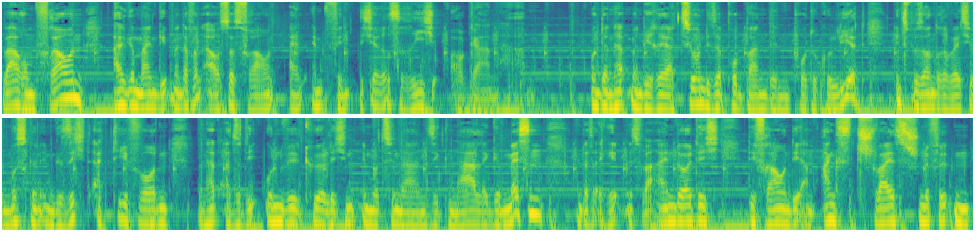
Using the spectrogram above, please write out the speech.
Warum Frauen? Allgemein geht man davon aus, dass Frauen ein empfindlicheres Riechorgan haben. Und dann hat man die Reaktion dieser Probandinnen protokolliert, insbesondere welche Muskeln im Gesicht aktiv wurden. Man hat also die unwillkürlichen emotionalen Signale gemessen und das Ergebnis war eindeutig. Die Frauen, die am Angstschweiß schnüffelten,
